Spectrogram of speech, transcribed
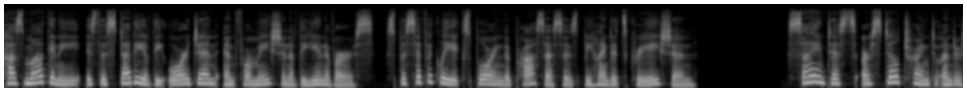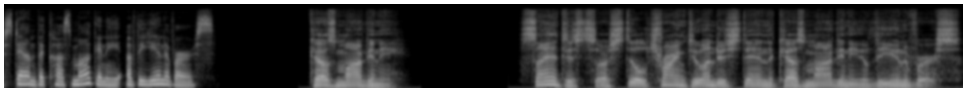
Cosmogony is the study of the origin and formation of the universe, specifically exploring the processes behind its creation. Scientists are still trying to understand the cosmogony of the universe. Cosmogony. Scientists are still trying to understand the cosmogony of the universe.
